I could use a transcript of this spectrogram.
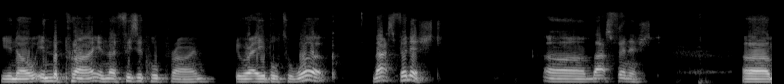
you know, in the prime, in their physical prime, who are able to work. That's finished um, that's finished. Um,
